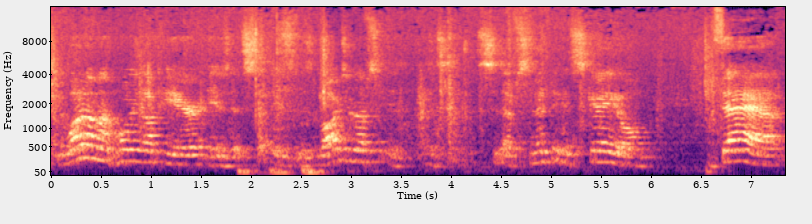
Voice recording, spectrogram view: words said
The one I'm holding up here is, it's- large enough, is, is of significant scale that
